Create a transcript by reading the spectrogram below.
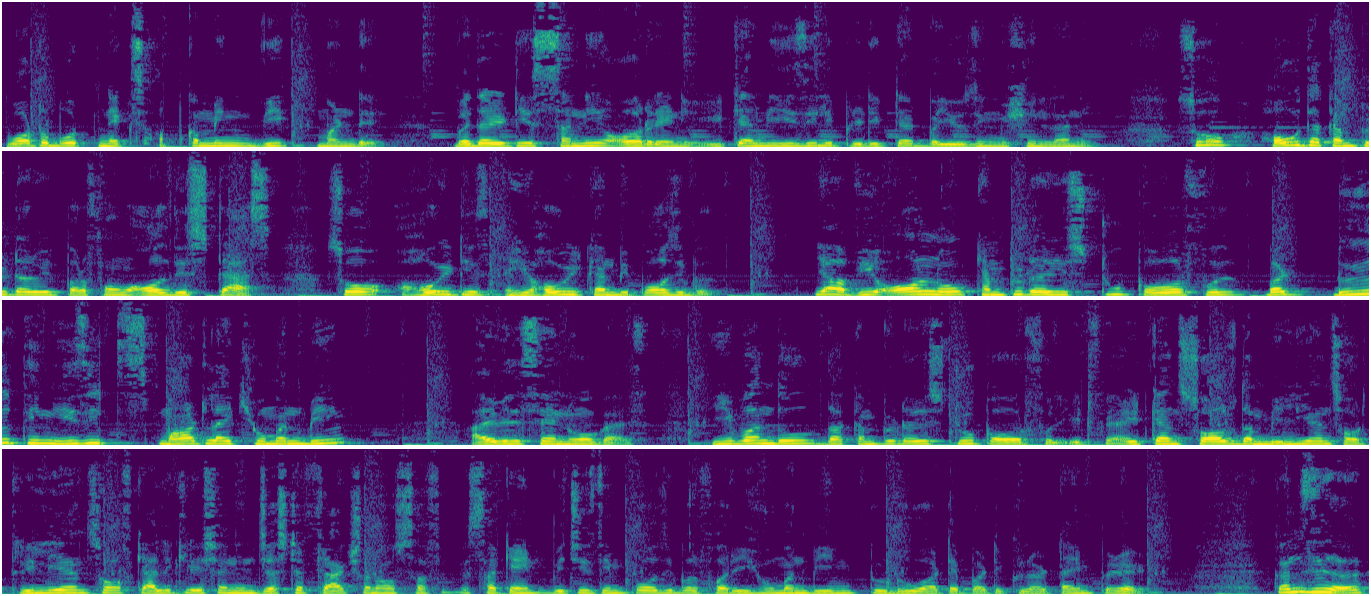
What about next upcoming week Monday? Whether it is sunny or rainy, it can be easily predicted by using machine learning. So how the computer will perform all these tasks? So how it is how it can be possible? Yeah, we all know computer is too powerful, but do you think is it smart like human being? I will say no guys. Even though the computer is too powerful, it, it can solve the millions or trillions of calculation in just a fraction of a second which is impossible for a human being to do at a particular time period. Consider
